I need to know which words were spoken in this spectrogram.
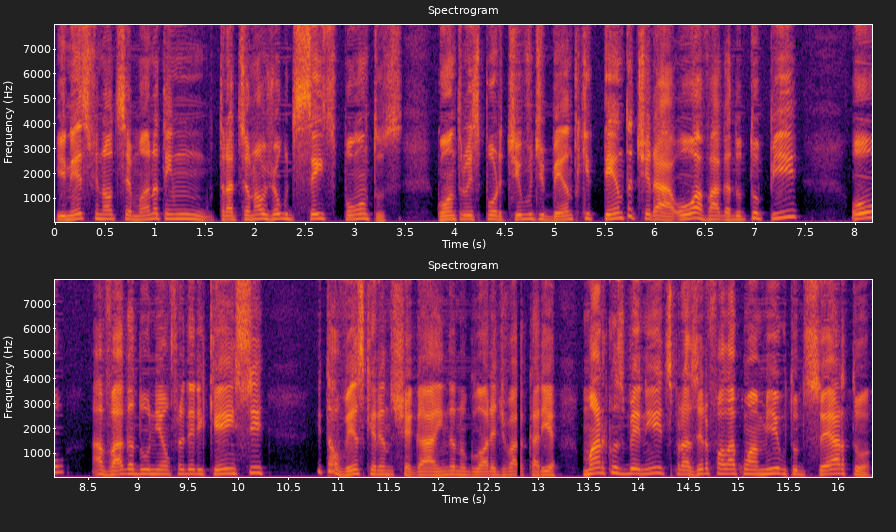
E nesse final de semana tem um tradicional jogo de seis pontos contra o Esportivo de Bento, que tenta tirar ou a vaga do Tupi ou a vaga do União Frederiquense e talvez querendo chegar ainda no Glória de Vacaria. Marcos Benites, prazer falar com um amigo, tudo certo?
